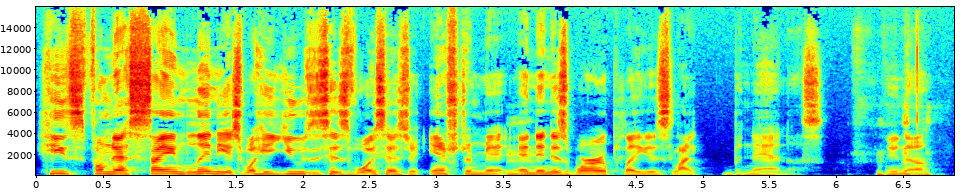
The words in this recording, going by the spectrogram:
He's from that same lineage where he uses his voice as an instrument, mm-hmm. and then his wordplay is like bananas. You know?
